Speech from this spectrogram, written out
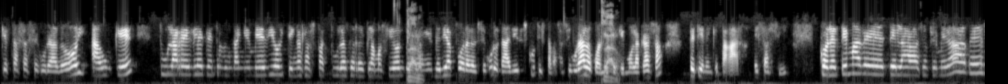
que estás asegurado hoy, aunque tú la arregles dentro de un año y medio y tengas las facturas de reclamación de un año y medio fuera del seguro. Nadie discute, estabas asegurado cuando se quemó la casa, te tienen que pagar. Es así. Con el tema de, las enfermedades,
